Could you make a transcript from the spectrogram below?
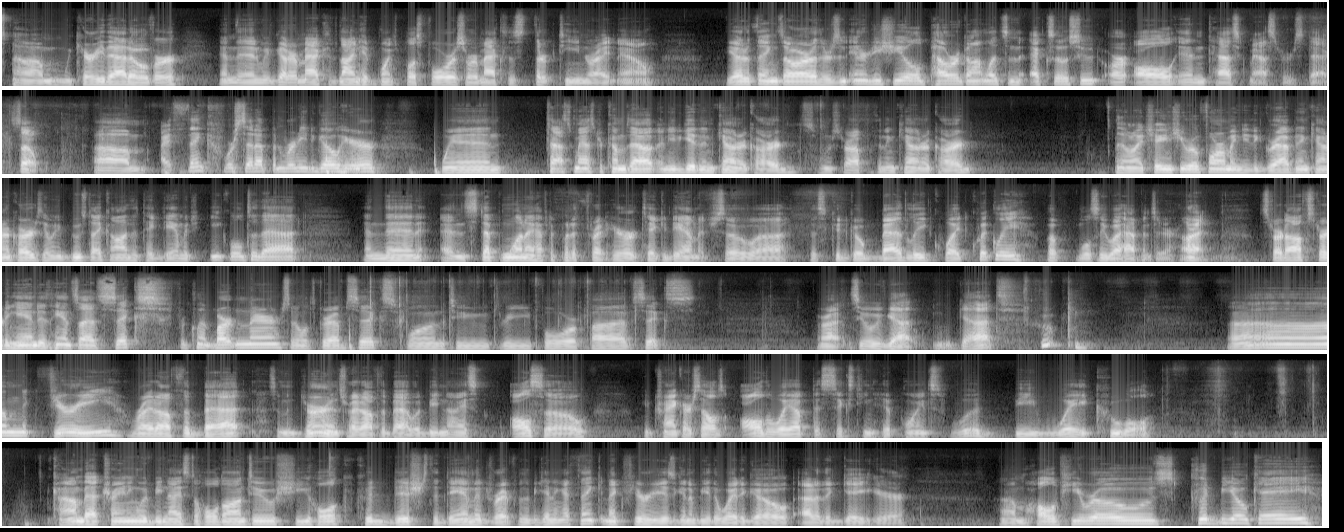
um, we carry that over, and then we've got our max of nine hit points plus four, so our max is 13 right now. The other things are there's an energy shield, power gauntlets, and the exosuit are all in Taskmaster's deck. So um, I think we're set up and ready to go here. When Taskmaster comes out, I need to get an encounter card. So I'm going to start off with an encounter card. And then when I change hero form, I need to grab an encounter card, see how many boost icons, and take damage equal to that. And then in step one, I have to put a threat here or take a damage. So uh, this could go badly quite quickly, but we'll see what happens here. All right, start off, starting hand is hand size six for Clint Barton there. So let's grab six. One, two, three, four, five, six. All right, let's see what we've got. We've got whoop, um, Nick Fury right off the bat. Some endurance right off the bat would be nice. Also, we crank ourselves all the way up to 16 hit points would be way cool. Combat training would be nice to hold on to. She-Hulk could dish the damage right from the beginning. I think Nick Fury is going to be the way to go out of the gate here. Um, Hall of Heroes could be okay.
